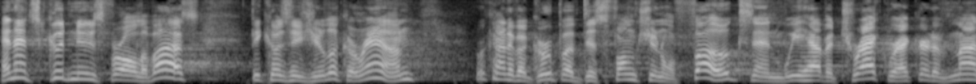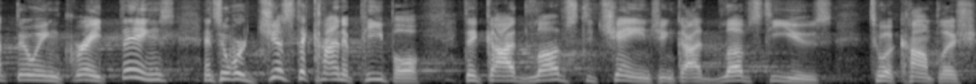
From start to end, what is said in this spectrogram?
And that's good news for all of us because as you look around, we're kind of a group of dysfunctional folks and we have a track record of not doing great things. And so we're just the kind of people that God loves to change and God loves to use to accomplish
